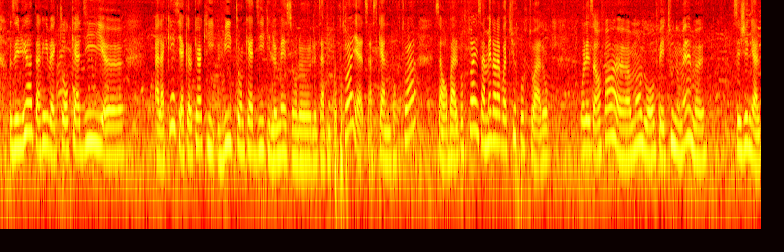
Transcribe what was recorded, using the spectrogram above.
aux Émirats, tu arrives avec ton caddie euh, à la caisse. Il y a quelqu'un qui vide ton caddie, qui le met sur le, tapis pour toi. Ça scanne pour toi, ça emballe pour toi et ça met dans la voiture pour toi. Donc pour les enfants, euh, un monde où on fait tout nous-mêmes, euh, c'est génial.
